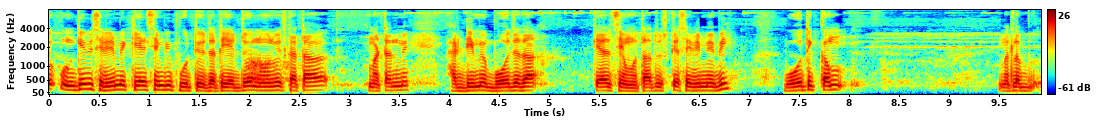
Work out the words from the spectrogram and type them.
तो उनके भी शरीर में कैल्शियम की पूर्ति हो जाती है। जो नॉनवेज खाता मटन में हड्डी में बहुत ज़्यादा कैल्शियम होता है तो उसके शरीर में भी बहुत ही कम मतलब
